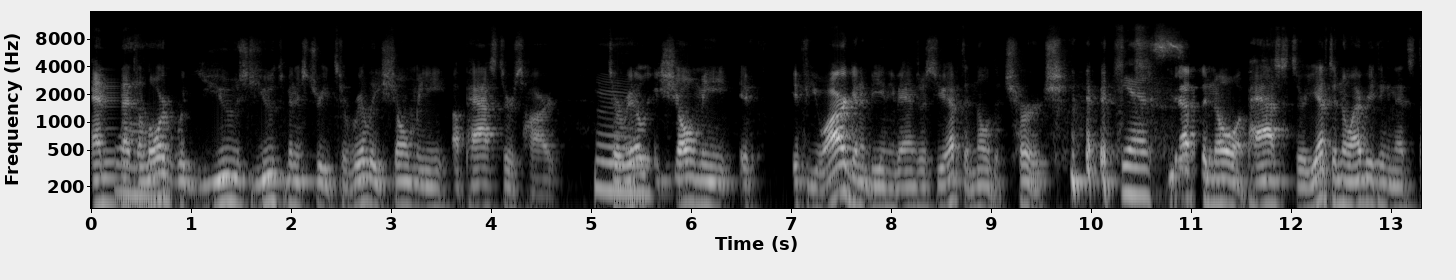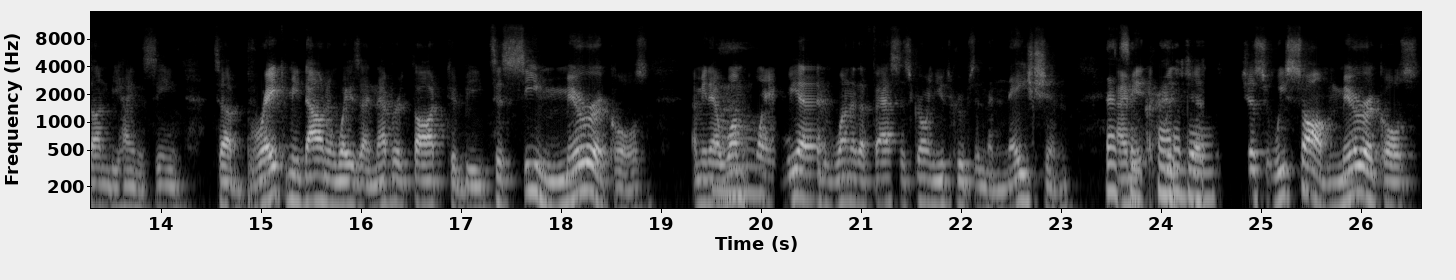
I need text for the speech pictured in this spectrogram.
and that the Lord would use youth ministry to really show me a pastor's heart to Hmm. really show me if if you are going to be an evangelist you have to know the church Yes. you have to know a pastor you have to know everything that's done behind the scenes to break me down in ways i never thought could be to see miracles i mean at one point we had one of the fastest growing youth groups in the nation. That's I mean, incredible. just we saw miracles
